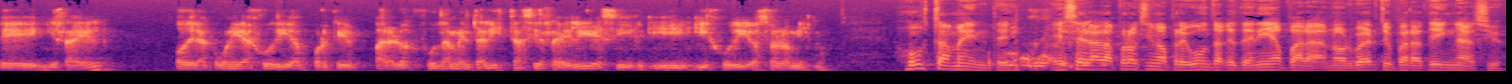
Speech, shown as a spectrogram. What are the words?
de Israel o de la comunidad judía, porque para los fundamentalistas israelíes y, judíos son lo mismo. Justamente, esa era la próxima pregunta que tenía para Norberto y para ti, Ignacio.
